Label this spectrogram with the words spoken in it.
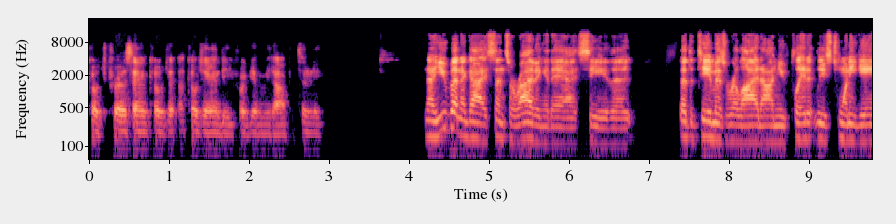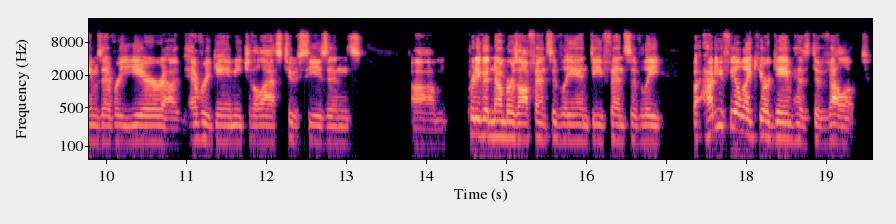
Coach Chris and Coach uh, Coach Andy for giving me the opportunity. Now you've been a guy since arriving at AIC that that the team has relied on. You've played at least 20 games every year, uh, every game each of the last two seasons. Um, pretty good numbers offensively and defensively. But how do you feel like your game has developed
